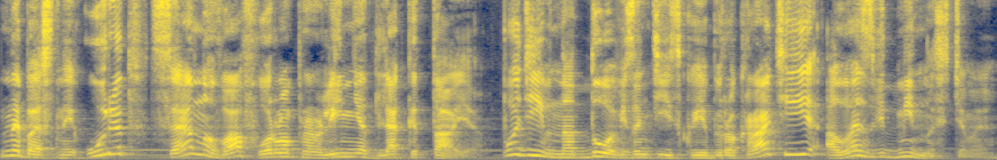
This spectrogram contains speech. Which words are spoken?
Небесний уряд це нова форма правління для Китая. Подібна до візантійської бюрократії, але з відмінностями.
